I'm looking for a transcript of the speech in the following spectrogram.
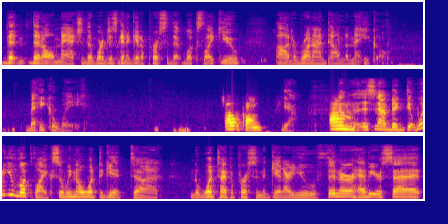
that that all match, and then we're just going to get a person that looks like you uh, to run on down to Mexico, Mexico way. Okay. Yeah. Um, no, it's not a big deal. What do you look like so we know what to get, uh, what type of person to get? Are you thinner, heavier set,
